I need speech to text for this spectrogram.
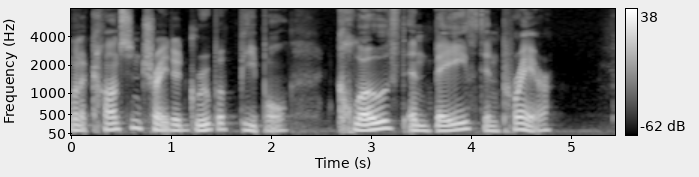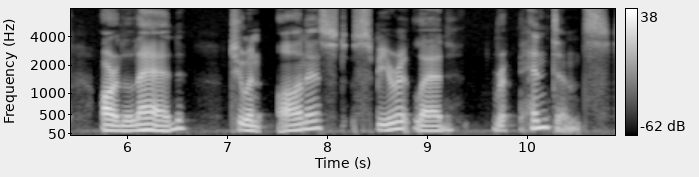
when a concentrated group of people, clothed and bathed in prayer, are led to an honest, spirit led repentance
